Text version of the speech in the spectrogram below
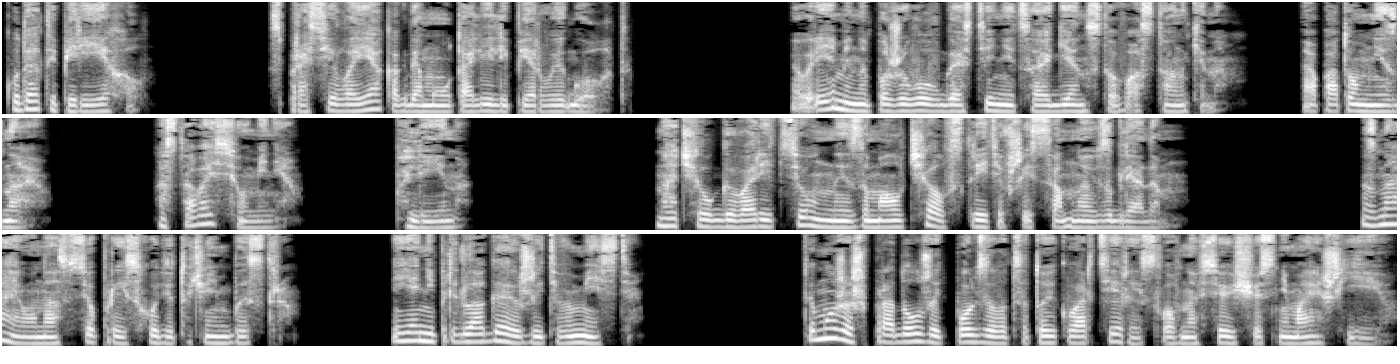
«Куда ты переехал?» — спросила я, когда мы утолили первый голод. Временно поживу в гостинице агентства в Останкино, а потом не знаю. Оставайся у меня. Лина. Начал говорить он и замолчал, встретившись со мной взглядом. Знаю, у нас все происходит очень быстро. Я не предлагаю жить вместе. Ты можешь продолжить пользоваться той квартирой, словно все еще снимаешь ее.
